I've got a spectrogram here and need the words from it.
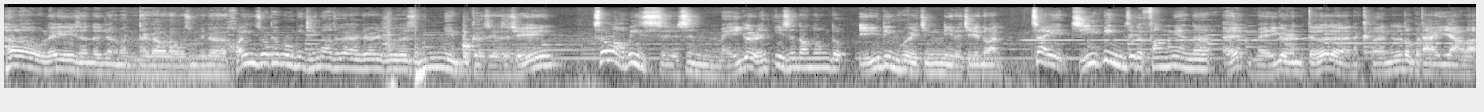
Hello，ladies and gentlemen，大家好，我是米哥，欢迎收看莫名其妙这个感觉这个神秘不可思议的事情。生老病死是每一个人一生当中都一定会经历的阶段。在疾病这个方面呢，哎，每一个人得的那可能都不太一样了。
